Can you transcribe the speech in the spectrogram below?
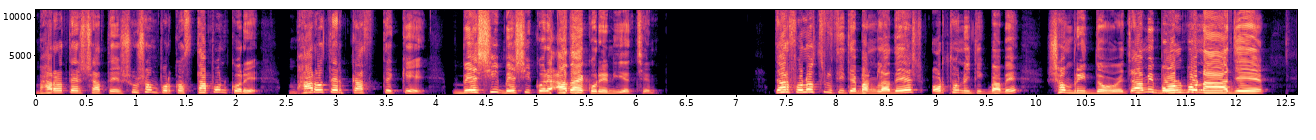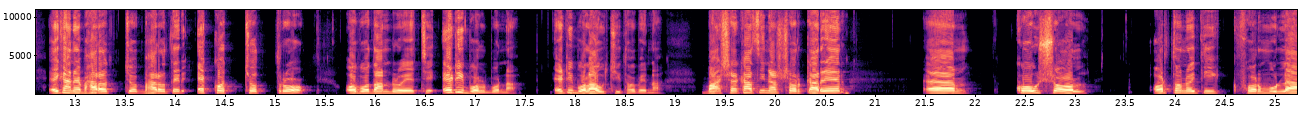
ভারতের সাথে সুসম্পর্ক স্থাপন করে ভারতের কাছ থেকে বেশি বেশি করে আদায় করে নিয়েছেন। যার ফলশ্রুতিতে বাংলাদেশ অর্থনৈতিকভাবে সমৃদ্ধ হয়েছে। আমি বলব না যে এখানে ভারত ভারতের একচ্ছত্র অবদান রয়েছে, এটি বলব না। এটি বলা উচিত হবে না। বা শেখ হাসিনার সরকারের কৌশল, অর্থনৈতিক ফর্মুলা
